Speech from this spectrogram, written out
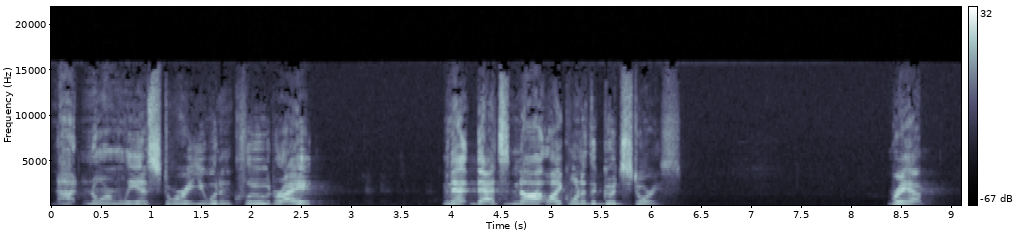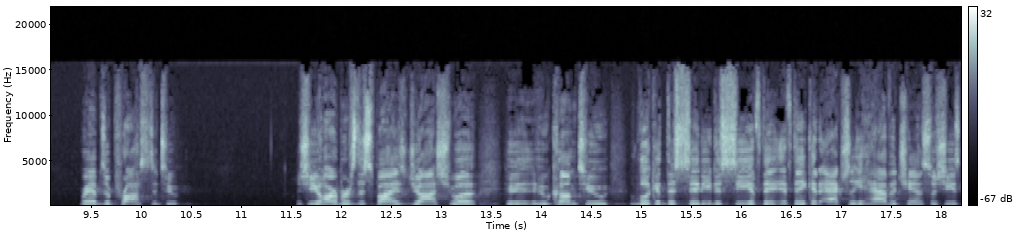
Not normally a story you would include, right? I mean, that, that's not like one of the good stories. Rahab. Rahab's a prostitute. She harbors the spies, Joshua, who, who, come to look at the city to see if they, if they could actually have a chance. So she's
